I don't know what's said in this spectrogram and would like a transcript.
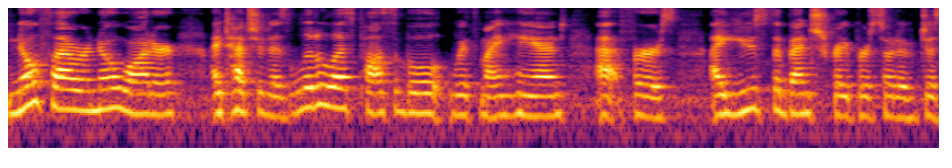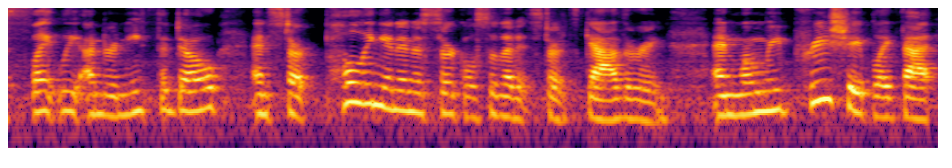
No flour, no water. I touch it as little as possible with my hand at first. I use the bench scraper sort of just slightly underneath the dough and start pulling it in a circle so that it starts gathering. And when we pre-shape like that,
